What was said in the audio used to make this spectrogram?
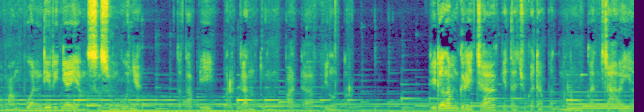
kemampuan dirinya yang sesungguhnya, tetapi bergantung pada filter. Di dalam gereja, kita juga dapat menemukan cahaya,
